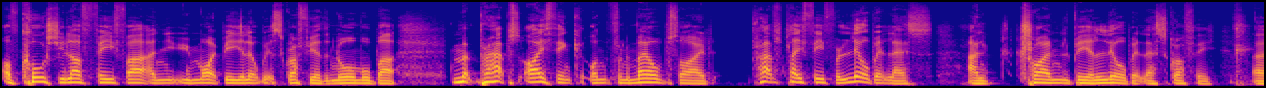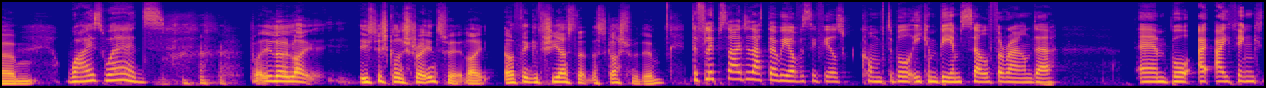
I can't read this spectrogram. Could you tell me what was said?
of course, you love FIFA and you, you might be a little bit scruffier than normal, but m- perhaps I think on from the male side, perhaps play FIFA a little bit less and try and be a little bit less scruffy. Um, Wise words. but you know, like he's just gone straight into it. Like, and I think if she has that discussion with him, The flip side of that, though, he obviously feels comfortable. He can be himself around her. Um, but I, I think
